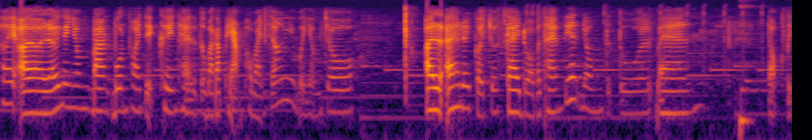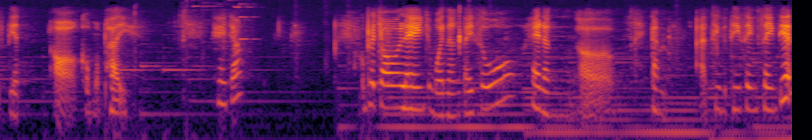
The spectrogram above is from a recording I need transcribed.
ឃើញឥឡូវខ្ញុំបាន4 point ទៀតឃើញថាទទួលបាន15ផងអញ្ចឹងបើខ្ញុំចូល LS ឬក៏ចូល Sky Door បន្ថែមទៀតខ្ញុំទទួលបានតកតិចទៀត អគ្រប់20ហេចឹងកុំភ្លេចចូលលេងជាមួយនឹងតៃស៊ូហើយនឹងអឺកម្ម activity ផ្សេងផ្សេងទៀត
